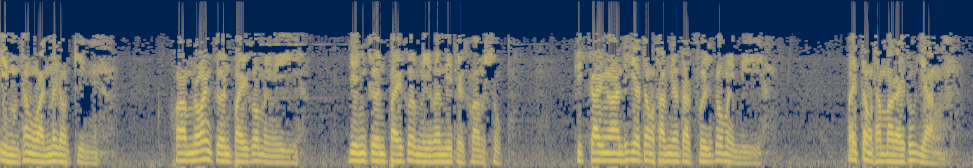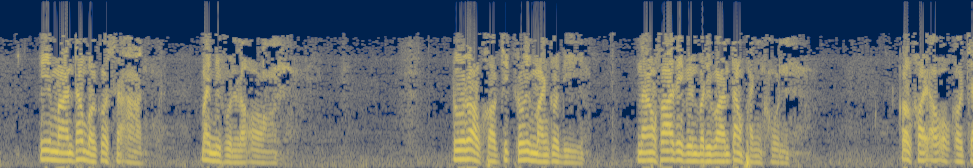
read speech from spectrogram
อิ่มทั้งวันไม่ต้องกิน ความร้อนเกินไปก็ไม่มี เย็นเกินไปก็มีมันมีแต่ความสุข กิจการงานที่จะต้องทำอย่างตัดฟืนก็ไม่มี ไม่ต้องทำอะไรทุกอย่างมีมานทั้งหมดก็สะอาด ไม่มีฝุ่นละอองดูรอบขอบชิดเขาวิมานก็ดี นางฟ้าที่เป็นบริวารตั้งพันคน ก็คอยเอาอกเอาใจ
